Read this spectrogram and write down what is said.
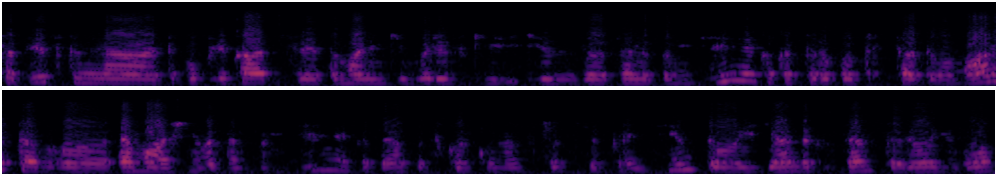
соответственно, это публикации, это маленькие вырезки из цены понедельника, который был 30 марта в домашнего цены понедельника, да, поскольку у нас сейчас все карантин, то Яндекс Цен провел его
